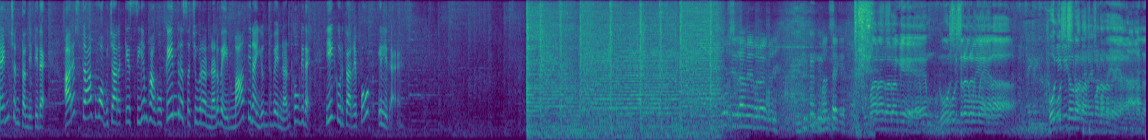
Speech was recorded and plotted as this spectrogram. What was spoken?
ಟೆನ್ಷನ್ ತಂದಿಟ್ಟಿದೆ. ಅರೆಸ್ಟ್ ಆಗುವ ವಿಚಾರಕ್ಕೆ ಸಿಎಂ ಹಾಗೂ ಕೇಂದ್ರ ಸಚಿವರ ನಡುವೆ ಮಾತಿನ ಯುದ್ಧವೇ ನಡೆದು ಹೋಗಿದೆ. ಈ ಕುರಿತ ರಿಪೋರ್ಟ್ ಇಲ್ಲಿದೆ. ಸಿದ್ದರಾಮಯ್ಯ ಬರಬೇಕು ಬನ್ನಿ. ಮನ್ಸಕ್ಕೆ ಕುಮಾರಸ್ವಾಮಿಗೆ ನೂರು ಸಿದ್ದರಾಮಯ್ಯ ಅಲ್ಲ ಪೊಲೀಸ್ನವರು ಅರೆಸ್ಟ್ ಮಾಡೋದಯ್ಯ ನಾನಲ್ಲ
